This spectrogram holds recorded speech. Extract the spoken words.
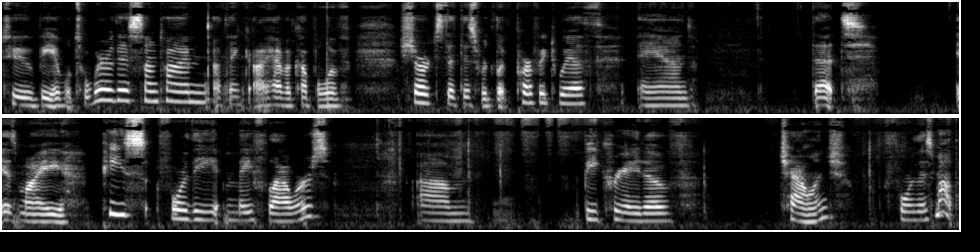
to be able to wear this sometime. I think I have a couple of shirts that this would look perfect with. And that is my piece for the Mayflowers um, Be Creative Challenge for this month.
